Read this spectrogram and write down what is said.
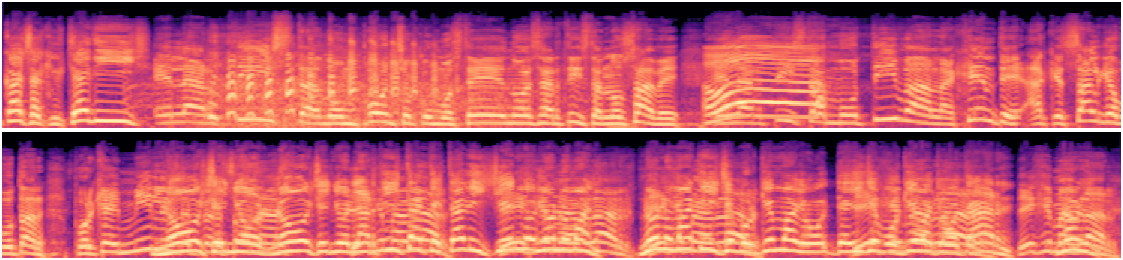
casa que ustedes. El artista, don Poncho, como usted no es artista, no sabe, Oh. el artista motiva a la gente a que salga a votar, porque hay miles No, de personas... señor, no, señor. El artista te hablar, está diciendo, no nomás, no nomás te déjeme dice por qué más- te dice por qué vas a Déjeme votar. hablar, Déjeme No, hablar.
